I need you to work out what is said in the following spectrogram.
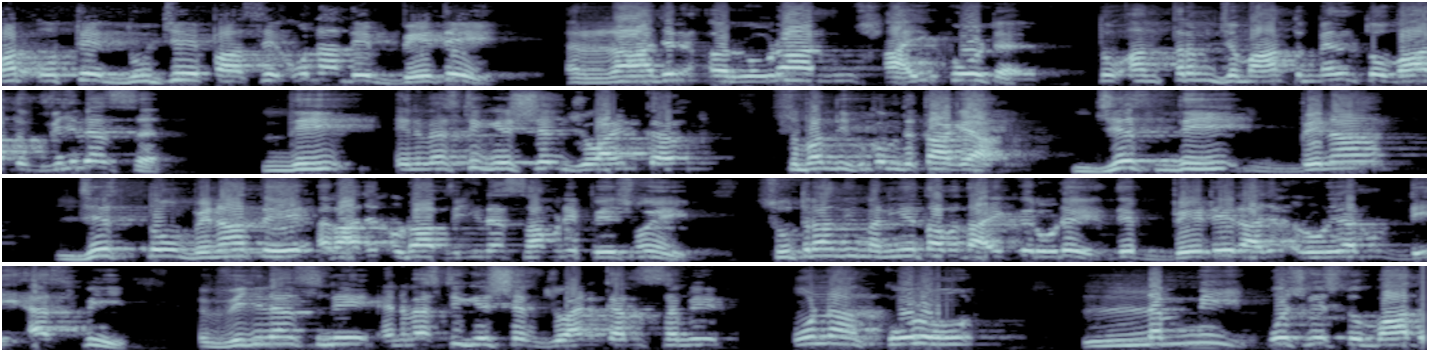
ਪਰ ਉੱਥੇ ਦੂਜੇ ਪਾਸੇ ਉਹਨਾਂ ਦੇ ਬੇਟੇ ਰਾਜਨ ਅਰੋੜਾ ਨੂੰ ਹਾਈ ਕੋਰਟ ਤੋਂ ਅੰਤਰਮ ਜ਼ਮਾਨਤ ਮਿਲਣ ਤੋਂ ਬਾਅਦ ਵਿਜੀਲੈਂਸ ਦੀ ਇਨਵੈਸਟੀਗੇਸ਼ਨ ਜੁਆਇਨ ਕਰਨ ਸੰਬੰਧੀ ਹੁਕਮ ਦਿੱਤਾ ਗਿਆ। ਜਿਸ ਦੀ ਬਿਨਾ ਜਿਸ ਤੋਂ ਬਿਨਾ ਤੇ ਰਾਜਨ ਅਰੋੜਾ ਵਿਜੀਲੈਂਸ ਸਾਹਮਣੇ ਪੇਸ਼ ਹੋਏ। ਸੂਤਰਾਂ ਦੀ ਮੰਨੀਏ ਤਾਂ ਵਿਧਾਇਕ ਅਰੋੜੇ ਦੇ ਬੇਟੇ ਰਾਜਨ ਅਰੋੜਾ ਨੂੰ ਡੀਐਸਪੀ ਵਿਜੀਲੈਂਸ ਨੇ ਇਨਵੈਸਟੀਗੇਸ਼ਨ ਜੁਆਇਨ ਕਰਨ ਸਮੇਂ ਉਹਨਾਂ ਕੋਲੋਂ ਲੰਮੀ ਪੁੱਛਗਿੱਛ ਤੋਂ ਬਾਅਦ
